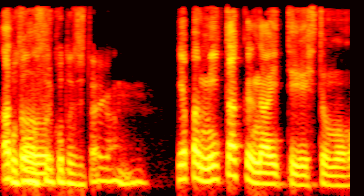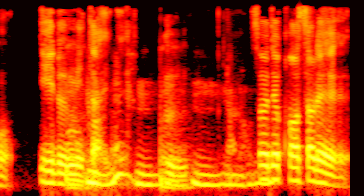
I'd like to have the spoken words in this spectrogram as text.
あ保存すとる、こと自体が。うんやっぱ見たくないっていう人もいるみたいで。うん。それで壊され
